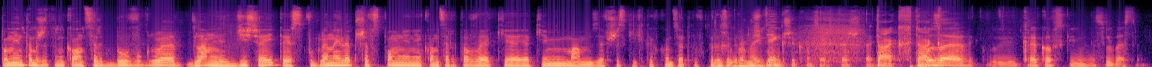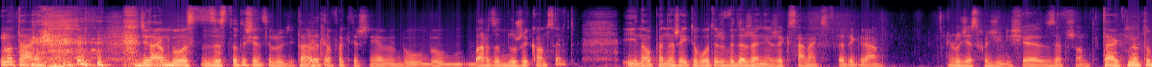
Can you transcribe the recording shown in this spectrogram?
pamiętam, że ten koncert był w ogóle dla mnie dzisiaj, to jest w ogóle najlepsze wspomnienie koncertowe, jakie, jakie mam ze wszystkich tych koncertów, które zagraliśmy. największy koncert też. Tak. Tak, tak. Poza krakowskim Sylwestrem. No tak. gdzie Tak. tam było ze 100 tysięcy ludzi. Tak. Ale to faktycznie był, był bardzo duży koncert i na Openerze i to było też wydarzenie, że Xanax wtedy gra. Ludzie schodzili się zewsząd. Tak, no to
